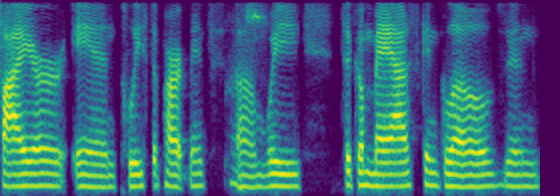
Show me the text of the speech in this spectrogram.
fire and police departments. Nice. Um, we took a mask and gloves and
